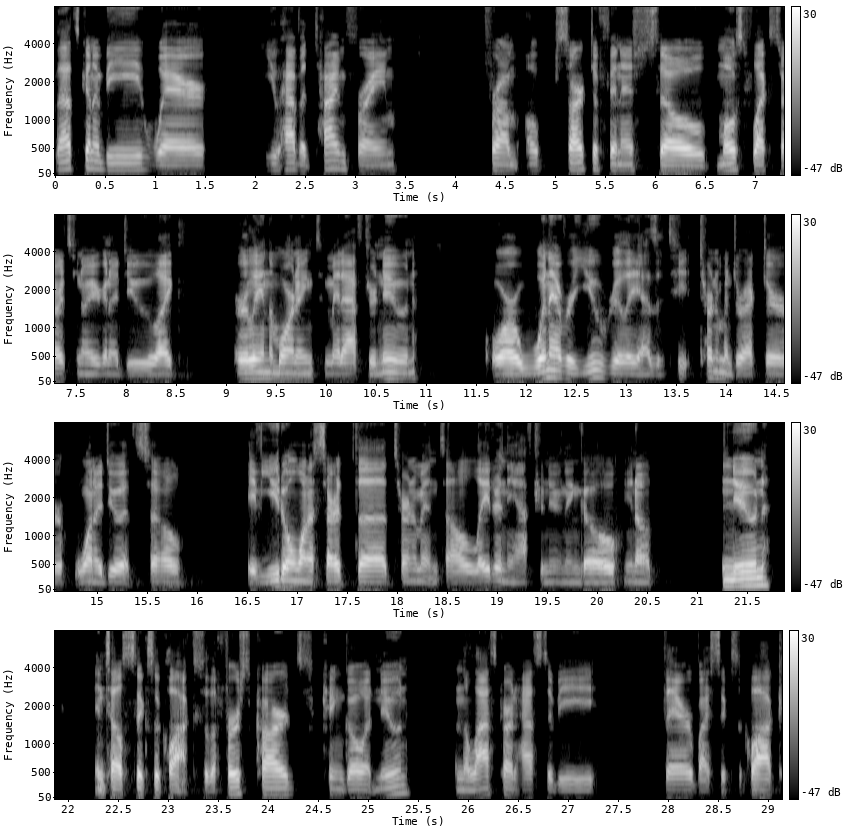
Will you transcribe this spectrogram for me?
that's going to be where you have a time frame from start to finish. So most flex starts, you know, you're going to do like early in the morning to mid afternoon, or whenever you really, as a t- tournament director, want to do it. So if you don't want to start the tournament until later in the afternoon and go, you know, noon until six o'clock. So the first cards can go at noon, and the last card has to be there by six o'clock.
